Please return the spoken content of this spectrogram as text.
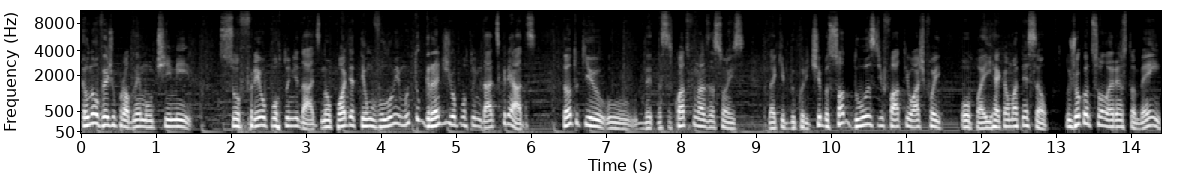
eu não vejo problema um time sofrer oportunidades. Não pode ter um volume muito grande de oportunidades criadas. Tanto que o, dessas quatro finalizações da equipe do Curitiba, só duas de fato eu acho que foi, opa, aí requer uma atenção. No jogo contra o São Lourenço também,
